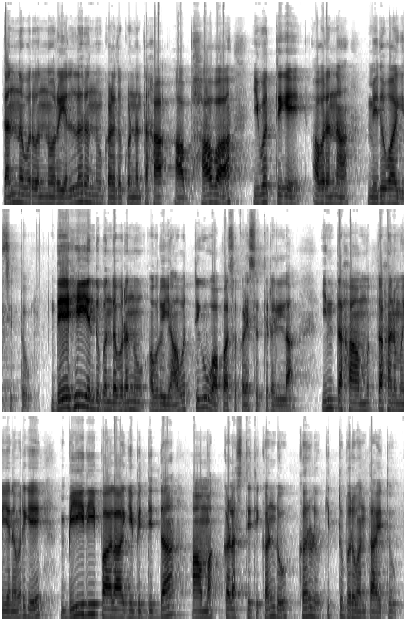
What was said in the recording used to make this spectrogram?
ತನ್ನವರು ಅನ್ನೋರು ಎಲ್ಲರನ್ನೂ ಕಳೆದುಕೊಂಡಂತಹ ಆ ಭಾವ ಇವತ್ತಿಗೆ ಅವರನ್ನು ಮೆದುವಾಗಿಸಿತ್ತು. ದೇಹಿ ಎಂದು ಬಂದವರನ್ನು ಅವರು ಯಾವತ್ತಿಗೂ ವಾಪಸ್ಸು ಕಳಿಸುತ್ತಿರಲಿಲ್ಲ. ಇಂತಹ ಮುತ್ತ ಹನುಮಯ್ಯನವರಿಗೆ ಬೀದಿ ಪಾಲಾಗಿ ಬಿದ್ದಿದ್ದ ಆ ಮಕ್ಕಳ ಸ್ಥಿತಿ ಕಂಡು ಕರುಳು ಕಿತ್ತು ಬರುವಂತಾಯಿತು.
